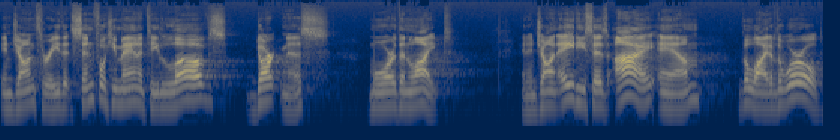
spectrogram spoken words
in John 3 that sinful humanity loves darkness more than light. And in John 8, he says, I am the light of the world.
